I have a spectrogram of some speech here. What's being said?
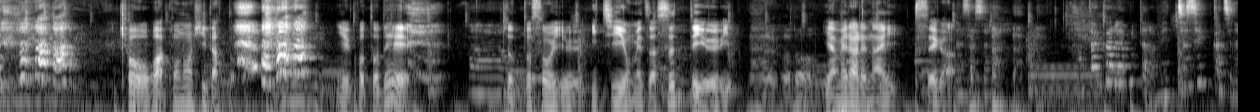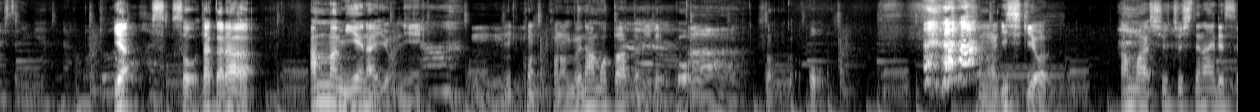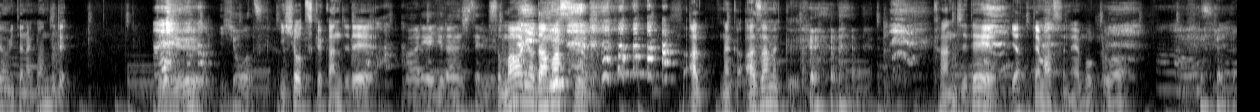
今日はこの日だと。いうことでちょっとそういう1位を目指すっていうなるほど。やめられない癖が。さそれ傍から見たらめっちゃせっかちな人に見えないなんかもうドアをいやそう。だからあんま見えないようにこのこの胸元あたりでこうあそうこう その意識をあんま集中してないですよみたいな感じでっていう。ー 意表をつく。意表をつく感じで。周りが油断してる。そう周りを騙す。あなんか欺く。感じでやってますね僕は。ーあー面白い。面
